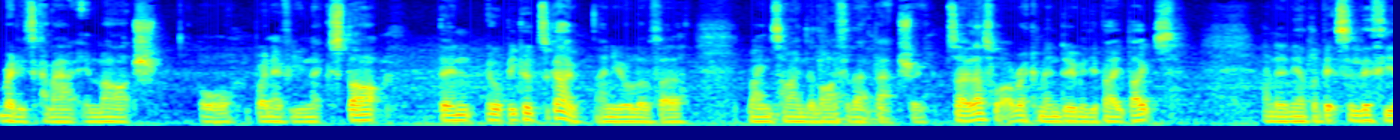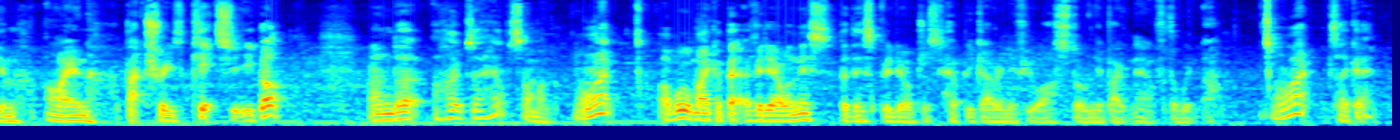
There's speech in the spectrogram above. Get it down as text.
ready to come out in March or whenever you next start, then it'll be good to go and you'll have uh, maintained the life of that battery. So that's what I recommend doing with your bait boats and any other bits of lithium ion battery kits that you've got. And uh, I hope to help someone. All right, I will make a better video on this, but this video will just help you go in if you are storing your boat now for the winter. All right, take care.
